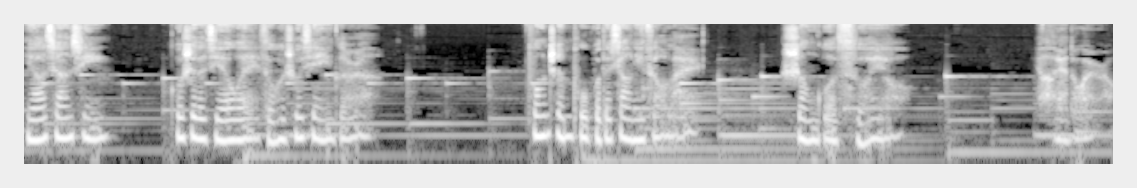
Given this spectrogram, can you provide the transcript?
你要相信，故事的结尾总会出现一个人，风尘仆仆的向你走来，胜过所有遥远的温柔。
